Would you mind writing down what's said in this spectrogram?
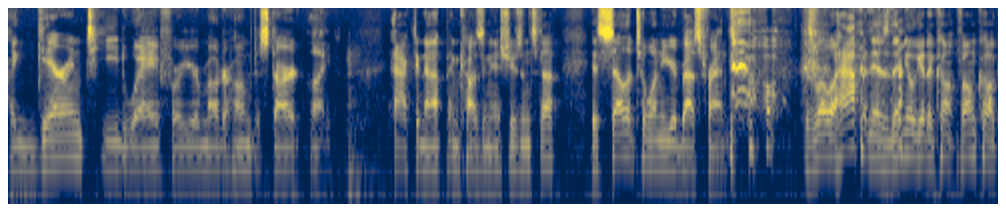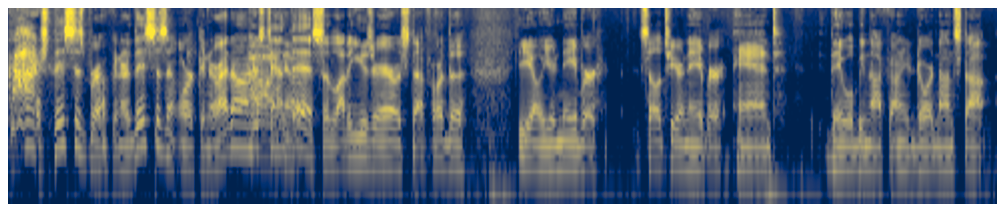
a guaranteed way for your motorhome to start like acting up and causing issues and stuff is sell it to one of your best friends. Because what will happen is then you'll get a phone call, gosh, this is broken, or this isn't working, or I don't oh, understand no. this, a lot of user error stuff, or the, you know, your neighbor, sell it to your neighbor, and they will be knocking on your door nonstop.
